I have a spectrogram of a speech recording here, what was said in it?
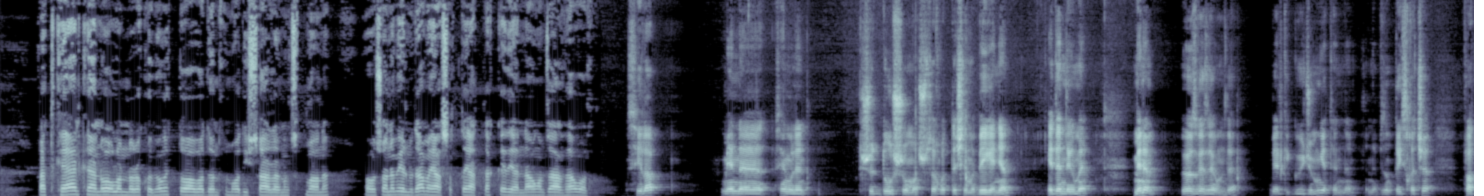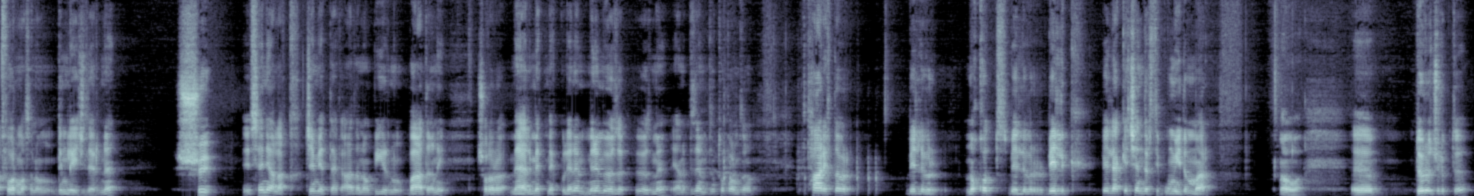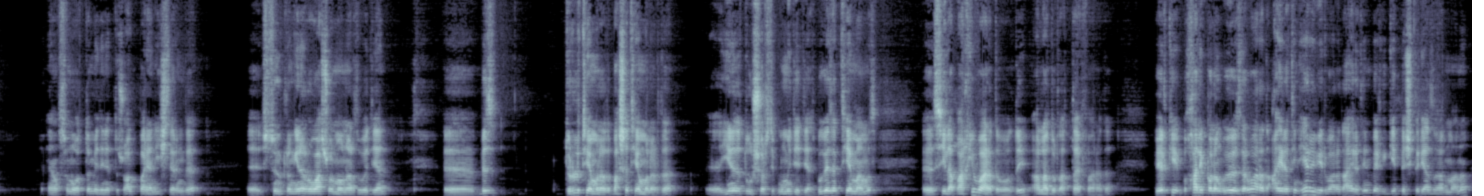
gaty kän-kän oglanlara kömek etdi obadan sungat işgärleriniň çykmagyna. Şonam elmydama ýagşylykda ýatlap gezýän-de, oňam jany sag bolsun. Sylap, men seň bilen şu duşuşygyma, şu söhbetdeşligime begenýän. Edendigime menem öz gezegimde Belki güýjümiň ýetende, ine biziň gysgaça platformasynyň diňleýjilerine şu sen ýaly ak jemgyýetdäki adamlaryň biriniň bardygyny şolara mälim etmek bilen hem menem özi özüme, ýagny bizem biziň toparymyz hem taryhda bir belli bir nokat, belli bir bellik belläp geçendiris diýip umydym bar. Hawa. Döredijilikde ýagny sungatda, medeniýetde şu alyp barýan işleriňde üstünlikliň ýene rowaç bolmagyny arzuw edýän. Biz dürli temalarda, başga temalarda ýene-de duşarys diýip umyt edýäs. Bu gezek temamyz Sylap arhiw barada boldy, Alladurdy Atdaýew barada. Belki bu halypalaryň özleri barada aýratyn her biri barada aýratyn belki gepleşikler ýazga almana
